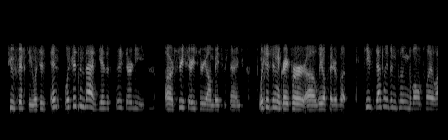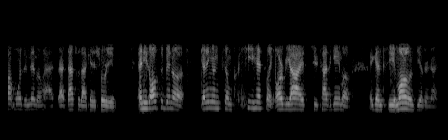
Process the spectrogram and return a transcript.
250, which is in, which isn't bad. He has a 330 or 333 on base percentage, which isn't great for uh, leadoff hitter, but he's definitely been putting the ball in play a lot more than Nimmo has. That that's what I can assure you. And he's also been uh getting in some key hits like RBIs to tie the game up against the Marlins the other night.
